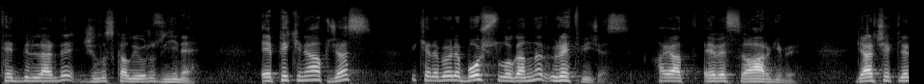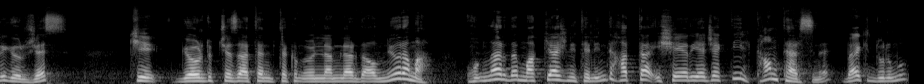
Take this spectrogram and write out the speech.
tedbirlerde cılız kalıyoruz yine. E peki ne yapacağız? Bir kere böyle boş sloganlar üretmeyeceğiz. Hayat eve sığar gibi. Gerçekleri göreceğiz ki gördükçe zaten bir takım önlemler de alınıyor ama onlar da makyaj niteliğinde hatta işe yarayacak değil tam tersine belki durumu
